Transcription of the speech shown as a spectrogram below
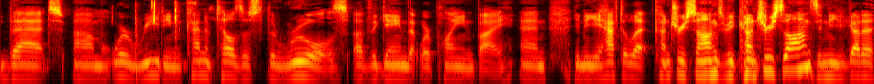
that um, we're reading kind of tells us the rules of the game that we're playing by. And, you know, you have to let country songs be country songs and you got to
